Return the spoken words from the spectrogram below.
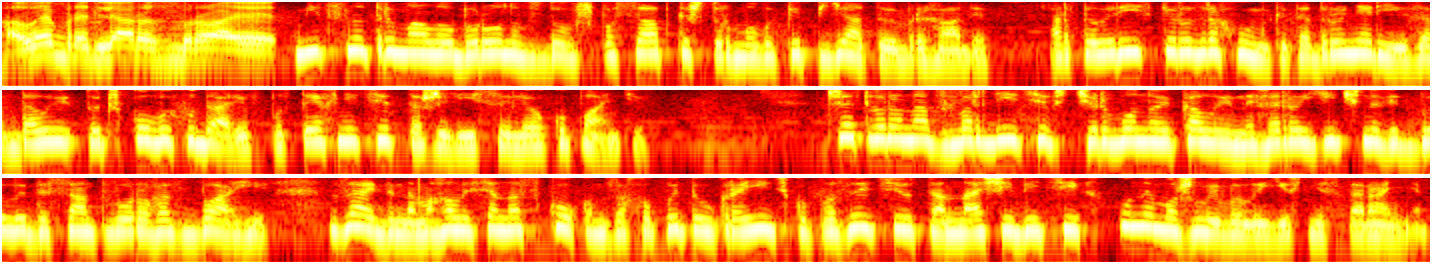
Але Бредля розбирає Міцно тримали оборону вздовж посадки штурмовики 5-ї бригади. Артилерійські розрахунки та дронярі завдали точкових ударів по техніці та живій силі окупантів. Четверо нацгвардійців з червоної калини героїчно відбили десант ворога з багі. Зайди намагалися наскоком захопити українську позицію, та наші бійці унеможливили їхні старання.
